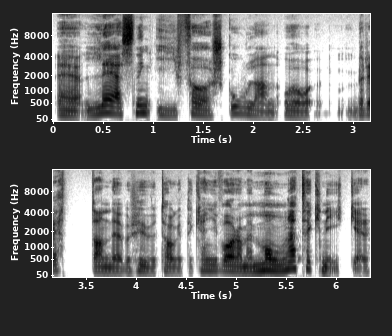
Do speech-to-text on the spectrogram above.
Eh, läsning i förskolan och berättande överhuvudtaget, det kan ju vara med många tekniker.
